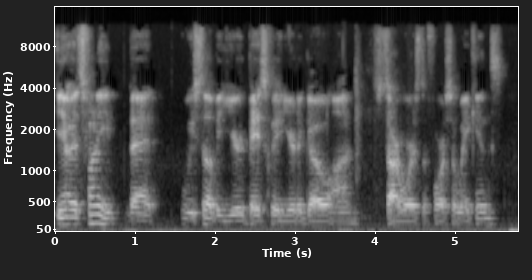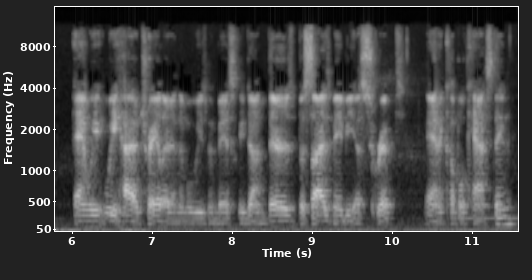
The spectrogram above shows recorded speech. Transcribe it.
You know, it's funny that we still have a year, basically a year to go on Star Wars: The Force Awakens, and we we had a trailer, and the movie's been basically done. There's besides maybe a script and a couple casting,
